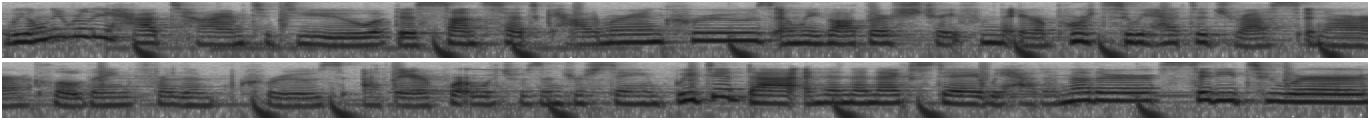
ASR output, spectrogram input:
we only really had time to do the sunset catamaran cruise and we got there straight from the airport so we had to dress in our clothing for the cruise at the airport which was interesting. We did that and then the next day we had another city tour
